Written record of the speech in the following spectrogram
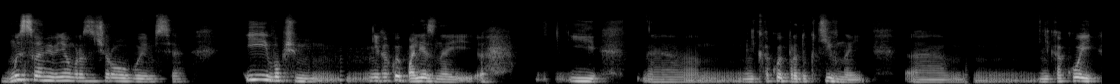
мы с вами в нем разочаровываемся, и, в общем, никакой полезной и э, никакой продуктивной, э, никакой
